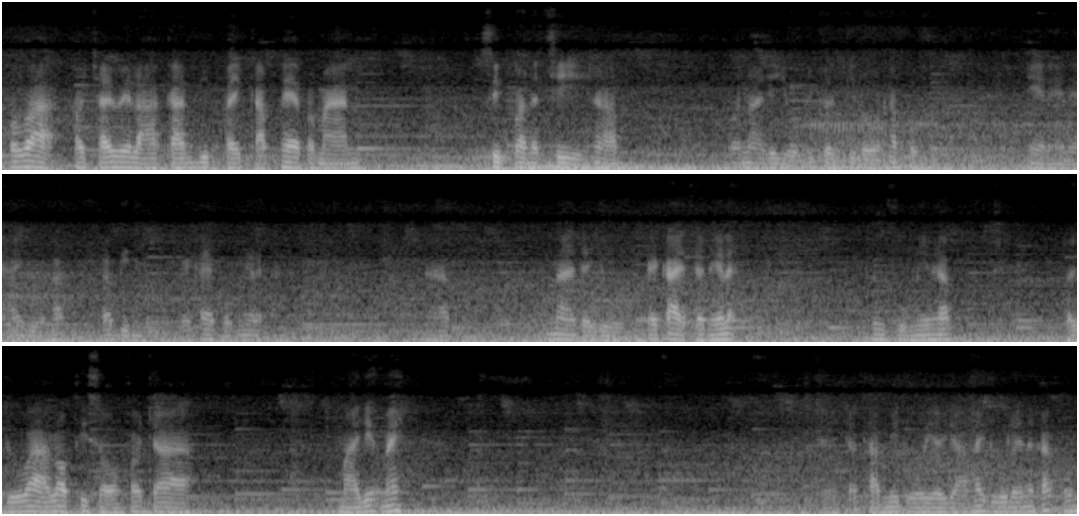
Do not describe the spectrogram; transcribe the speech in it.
เพราะว่าเขาใช้เวลาการบินไปกลับแค่ประมาณ 10กว่านาทีนะครับก็น่าจะอยู่ไม่เกินกิโลครับผมเนี่ยเนี่ยเนี่ยให้ดูครับก็บินอยู่ใกล้ๆผมนี่แหละนะครับ น่าจะอยู่ใกล้ๆแค่นี้แหละพึ่งฝูงนี้นะครับ ไปดูว่ารอบที่สองเขาจะมาเยอะไหมจะทำวิดีโอยาวๆให้ดูเลยนะครับผม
